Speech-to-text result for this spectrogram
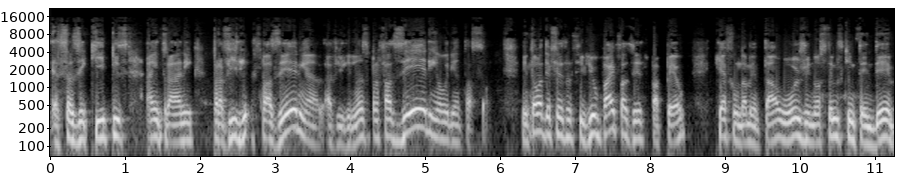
essas equipes a entrarem para fazerem a, a vigilância, para fazerem a orientação. Então a Defesa Civil vai fazer esse papel que é fundamental. Hoje nós temos que entender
